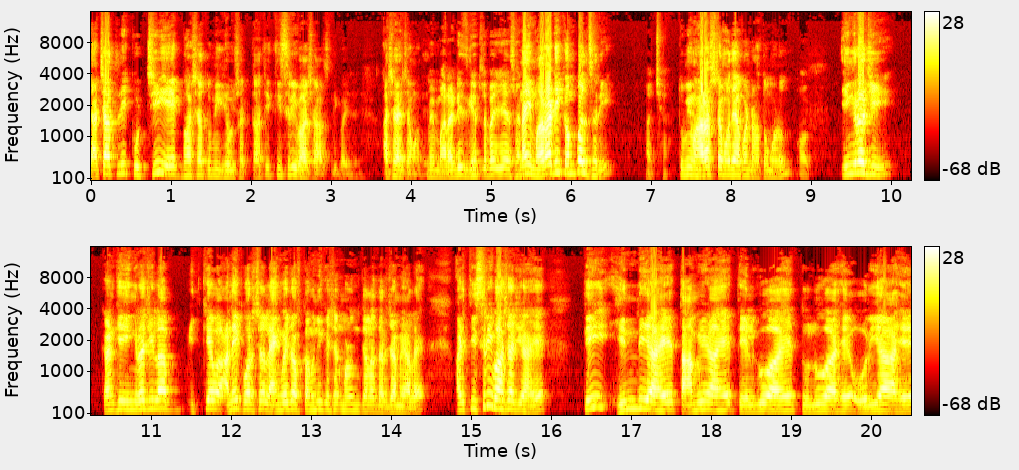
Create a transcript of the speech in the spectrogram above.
त्याच्यातली कुठची एक भाषा तुम्ही घेऊ शकता ती तिसरी भाषा असली पाहिजे अशा ह्याच्यामध्ये. मी मराठीच घेतलं पाहिजे असं नाही? मराठी कंपल्सरी अच्छा. तुम्ही महाराष्ट्रामध्ये आपण राहतो म्हणून. इंग्रजी कारण की इंग्रजीला इतके अनेक वर्ष लँग्वेज ऑफ कम्युनिकेशन म्हणून त्याला दर्जा मिळालाय. आणि तिसरी भाषा जी आहे ती हिंदी आहे तामिळ आहे तेलगू आहे तुलू आहे ओरिया आहे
